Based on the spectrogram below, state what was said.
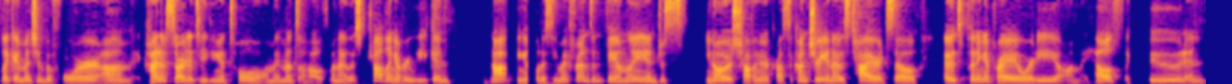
like I mentioned before, um, it kind of started taking a toll on my mental health when I was traveling every week and not being able to see my friends and family and just, you know, I was traveling across the country and I was tired. So I was putting a priority on my health, like food and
